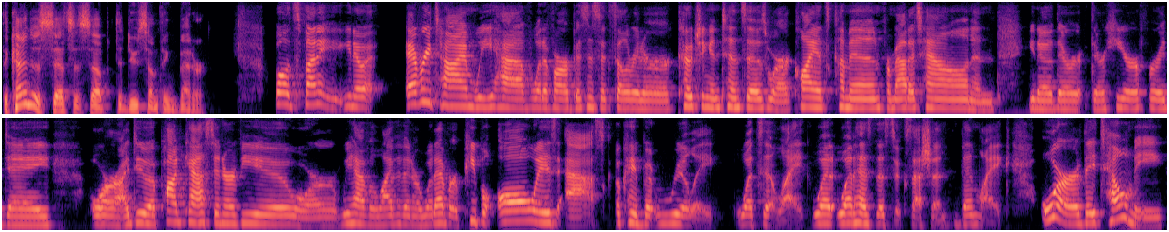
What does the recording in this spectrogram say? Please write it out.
that kind of sets us up to do something better. Well, it's funny, you know, every time we have one of our business accelerator coaching intensives where our clients come in from out of town and you know they're they're here for a day or I do a podcast interview or we have a live event or whatever, people always ask, okay, but really, what's it like? What what has this succession been like? Or they tell me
